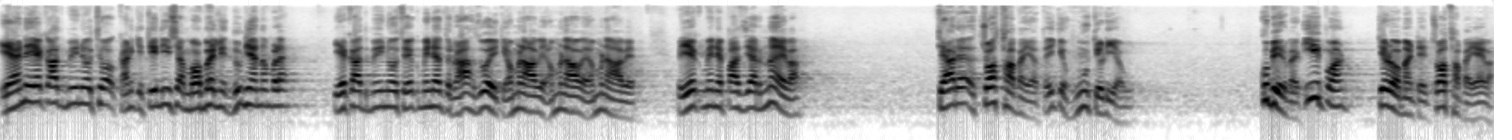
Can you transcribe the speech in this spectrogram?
એને એકાદ મહિનો થયો, કારણ કે તે દિવસે મોબાઈલની દુનિયા નંબળે એકાદ મહિનો થયો, એક મહિના તો રાહ જોઈ કે હમણાં આવે હમણાં આવે હમણાં આવે. એક મહિને પાછ જયારે ન આવ્યા ત્યારે ચોથા ભાઈ હતા. કે હું તેડી આવું. કુબેરભાઈ એ પણ તેડવા માટે ચોથા ભાઈ આવ્યા.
